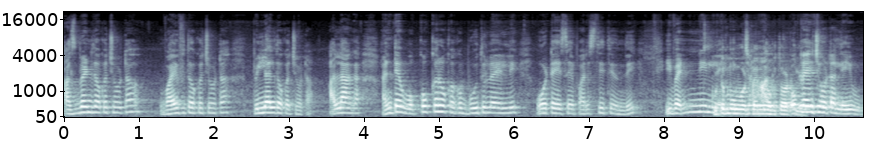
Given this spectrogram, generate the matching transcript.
హస్బెండ్ది ఒక చోట వైఫ్ది ఒక చోట పిల్లలది ఒక చోట. అలాగా అంటే ఒక్కొక్కరు ఒక్కొక్క బూతులో వెళ్ళి ఓటేసే పరిస్థితి ఉంది. ఇవన్నీ ఒక చోట లేవు.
